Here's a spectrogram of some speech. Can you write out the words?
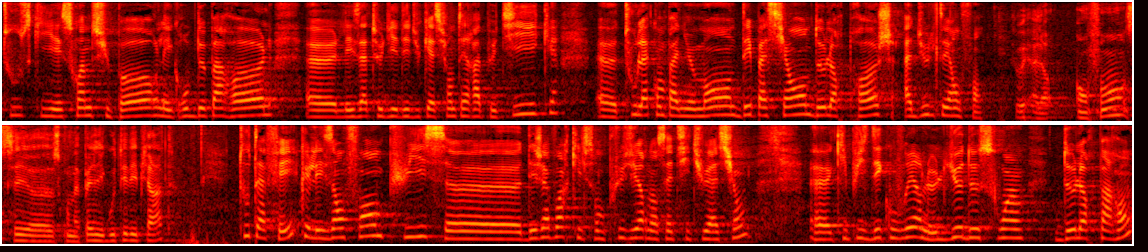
tout ce qui est soins de support, les groupes de parole, les ateliers d'éducation thérapeutique, tout l'accompagnement des patients, de leurs proches, adultes et enfants. Oui, alors enfants, c'est ce qu'on appelle les goûters des pirates? Tout à fait, que les enfants puissent déjà voir qu'ils sont plusieurs dans cette situation, qu'ils puissent découvrir le lieu de soins de leurs parents,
